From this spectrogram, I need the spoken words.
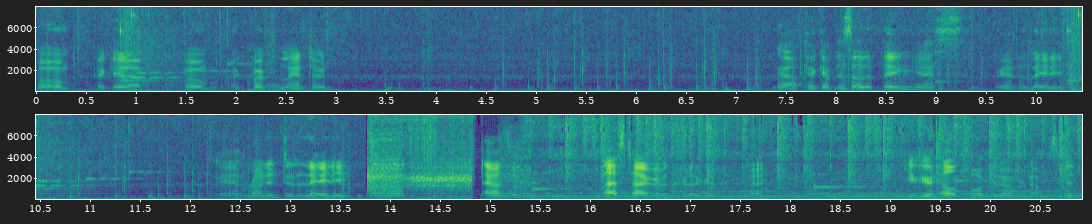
Boom. Pick it up. Boom. Equip lantern. Now pick up this other thing. Yes. We have the lady. Yeah, run into the lady. That was a... Last time it was really good. Give your health, fork it over. No, spit.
